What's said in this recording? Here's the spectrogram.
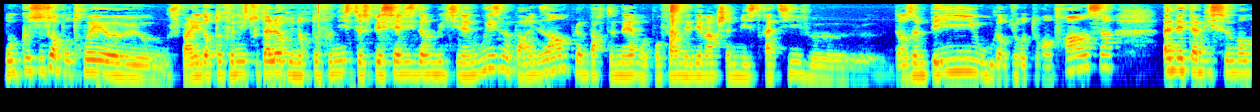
Donc que ce soit pour trouver, euh, je parlais d'orthophoniste tout à l'heure, une orthophoniste spécialiste dans le multilinguisme par exemple, un partenaire pour faire des démarches administratives euh, dans un pays ou lors du retour en France, un établissement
